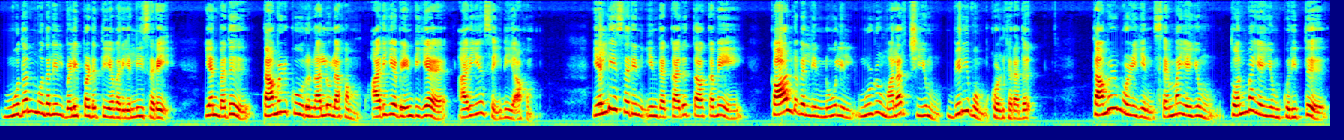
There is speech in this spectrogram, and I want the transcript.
முதன் முதலில் வெளிப்படுத்தியவர் எல்லீசரே என்பது தமிழ்கூறு நல்லுலகம் அறிய வேண்டிய அரிய செய்தியாகும். எல்லீசரின் இந்த கருத்தாக்கமே கால்டுவெல்லின் நூலில் முழு மலர்ச்சியும் விரிவும் கொள்கிறது. தமிழ் மொழியின் செம்மையையும் தொன்மையையும் குறித்து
